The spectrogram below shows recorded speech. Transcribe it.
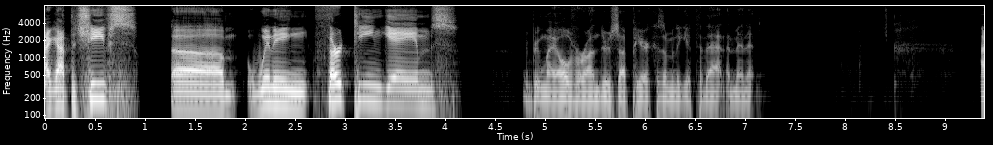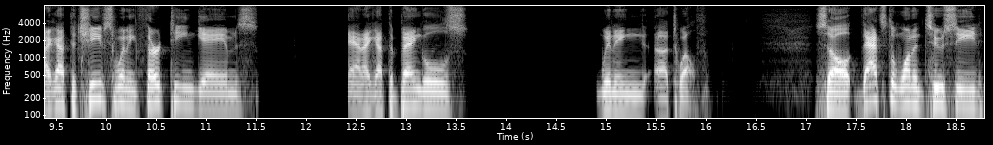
I got the Chiefs um, winning 13 games. Let me bring my over unders up here because I'm going to get to that in a minute. I got the Chiefs winning 13 games, and I got the Bengals winning uh, 12. So that's the one and two seed.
